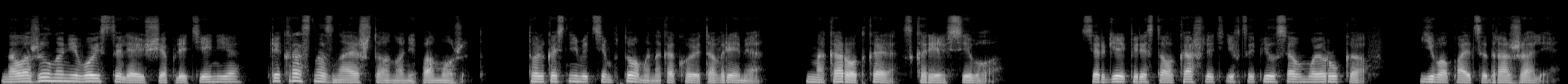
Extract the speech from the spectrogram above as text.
Наложил на него исцеляющее плетение, прекрасно зная, что оно не поможет. Только снимет симптомы на какое-то время. На короткое, скорее всего. Сергей перестал кашлять и вцепился в мой рукав. Его пальцы дрожали.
